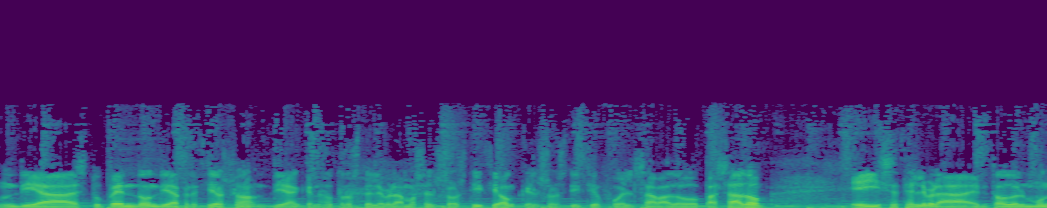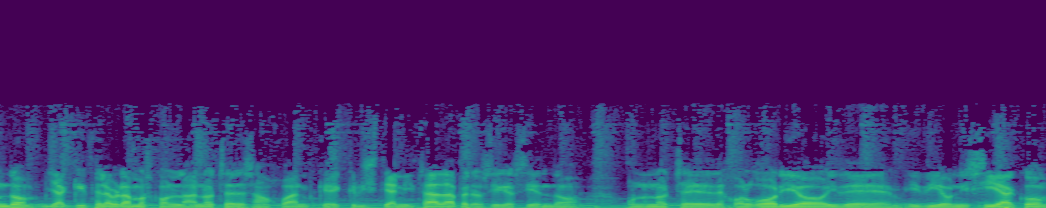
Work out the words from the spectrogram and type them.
un día estupendo, un día precioso, día en que nosotros celebramos el solsticio, aunque el solsticio fue el sábado pasado y se celebra en todo el mundo. Y aquí celebramos con la noche de San Juan, que cristianizada, pero sigue siendo una noche de holgorio y de dionisíaco.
